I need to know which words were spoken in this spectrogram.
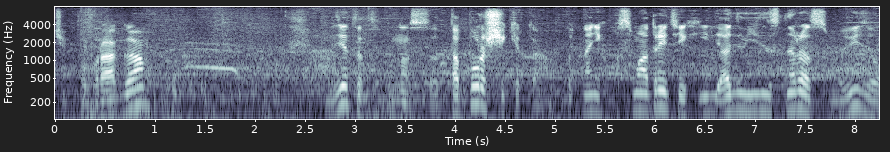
чем по врагам. Где тут у нас топорщики-то? Хоть на них посмотрите, их один единственный раз увидел.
